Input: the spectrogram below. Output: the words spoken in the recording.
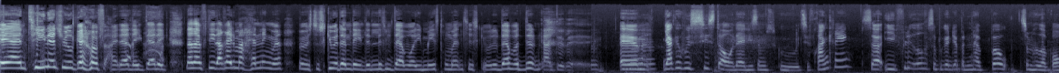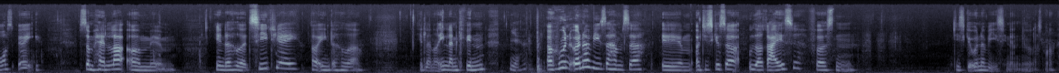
Det er en teenage-udgave. Nej, det er det ikke, det er det ikke. Nej, nej, fordi der er rigtig meget handling med, men hvis du skipper den del, det er ligesom der, hvor de er mest romantiske. jo. Det er derfor, det, Ja, det er det. Øhm, jeg kan huske sidste år, da jeg ligesom skulle til Frankrig, så i flyet, så begyndte jeg på den her bog, som hedder Vores Ø, som handler om øhm, en, der hedder TJ, og en, der hedder et eller andet, en eller anden kvinde. Ja. Og hun underviser ham så, øhm, og de skal så ud og rejse for sådan, de skal undervise hinanden eller sådan noget.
